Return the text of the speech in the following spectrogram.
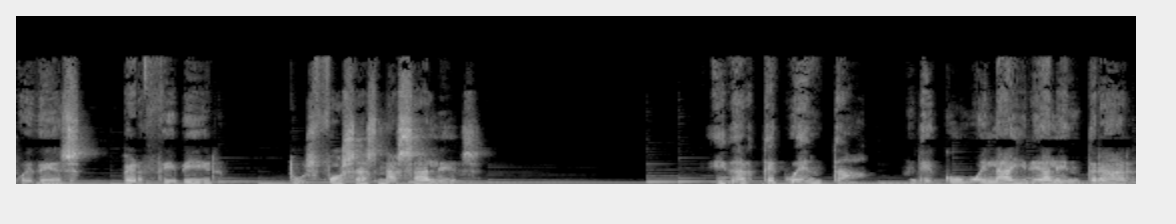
Puedes percibir tus fosas nasales y darte cuenta de cómo el aire al entrar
